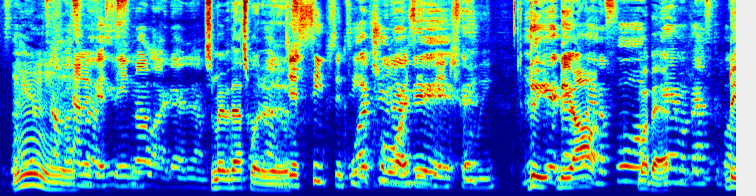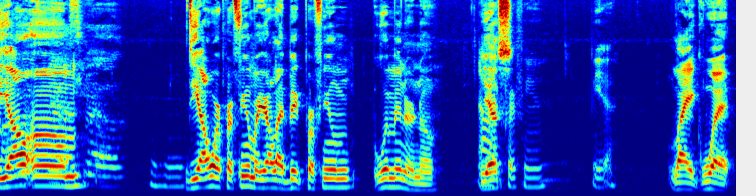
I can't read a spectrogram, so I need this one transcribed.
It's like every time I Mm. smell Kinda it, just you smell like that. So maybe that's what it is. it No is. matter- just seeps into What your pores eventually. You Do y- do y'all- full my bad. game of Do y'all, it still um. Do y'all wear perfume? Are y'all like big perfume women or no? I yes. like perfume. Yeah. Like what?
